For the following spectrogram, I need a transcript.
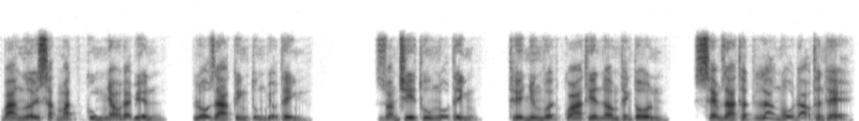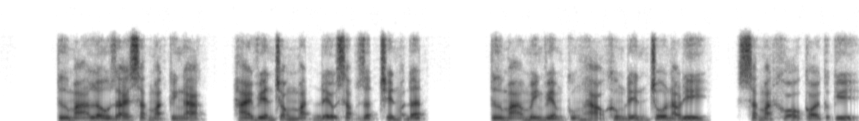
ba người sắc mặt cùng nhau đại biến, lộ ra kinh tủng biểu tình. Doãn chi thu ngộ tính, thế nhưng vượt qua thiên âm thánh tôn, xem ra thật là ngộ đạo thân thể. Tư mã lâu dài sắc mặt kinh ngạc, hai viên tròng mắt đều sắp rớt trên mặt đất. Tư mã minh viêm cũng hảo không đến chỗ nào đi, sắc mặt khó coi cực kỳ,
